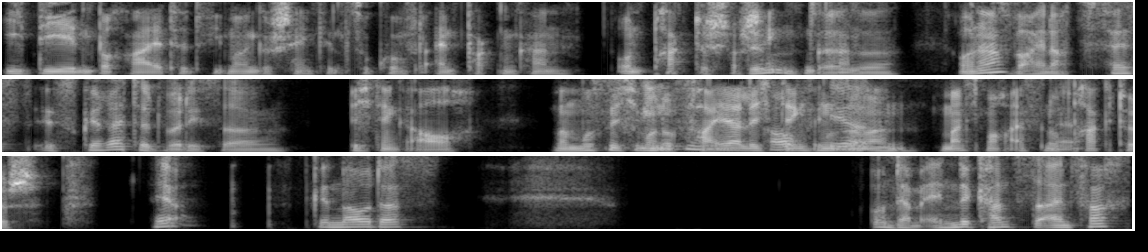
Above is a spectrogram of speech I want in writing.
Ideen bereitet, wie man Geschenke in Zukunft einpacken kann und praktisch verschenken kann. also oder? das Weihnachtsfest ist gerettet, würde ich sagen. Ich denke auch. Man muss nicht immer nur Frieden feierlich denken, Erden. sondern manchmal auch einfach nur Ja. praktisch. Ja, genau das. Und am Ende kannst du einfach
